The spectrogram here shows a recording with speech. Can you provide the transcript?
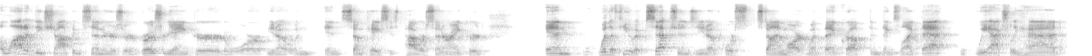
a lot of these shopping centers are grocery anchored or you know in in some cases power center anchored. And with a few exceptions you know of course Stein Mart went bankrupt and things like that. We actually had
